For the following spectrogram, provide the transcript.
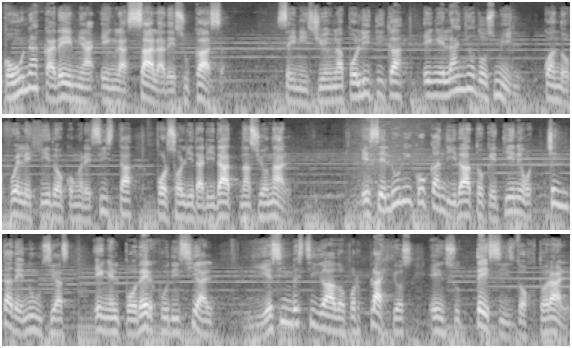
con una academia en la sala de su casa. Se inició en la política en el año 2000, cuando fue elegido congresista por Solidaridad Nacional. Es el único candidato que tiene 80 denuncias en el Poder Judicial y es investigado por plagios en su tesis doctoral.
